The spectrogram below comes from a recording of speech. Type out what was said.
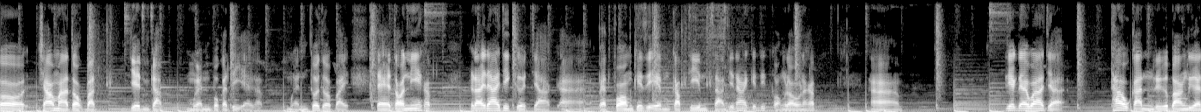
ก็เช้ามาตอกบัตรเย็นกลับเหมือนปกติครับ เหมือนทั่วๆไป แต่ตอนนี้ครับ รายได้ที่เกิดจากอ่าแพลตฟอร์ม KCM กับทีม3 7 5เครดิตของเรานะครับอ่าเรียกได้ว่าจะเท่ากันหรือบางเดือน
